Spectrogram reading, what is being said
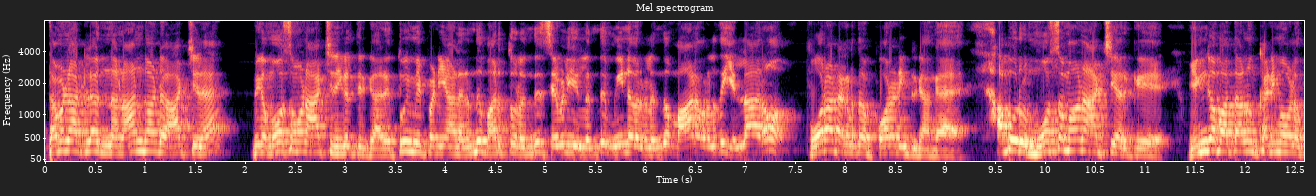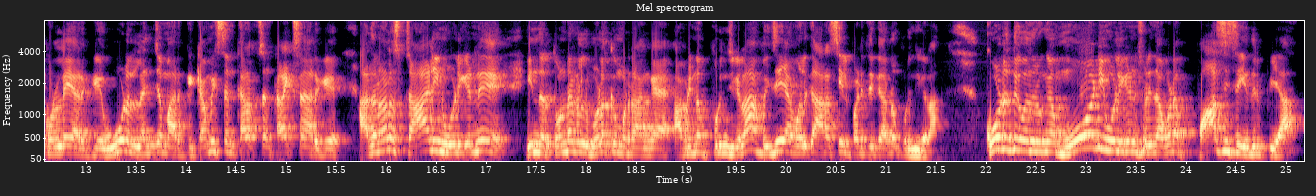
தமிழ்நாட்டில் இந்த நான்காண்டு ஆட்சியில மிக மோசமான ஆட்சி நிகழ்த்திருக்காரு தூய்மை பணியாளர் இருந்து மருத்துவர் இருந்து செவிலியர்ல இருந்து மீனவர்கள் இருந்து மாணவர்கள் இருந்து எல்லாரும் போராட்ட களத்துல போராடிட்டு இருக்காங்க. அப்போ ஒரு மோசமான ஆட்சியா இருக்கு. எங்க பார்த்தாலும் கனிம வள கொள்ளையா இருக்கு. ஊழல் லஞ்சமா இருக்கு. கமிஷன் கரப்ஷன் கலெக்ஷனா இருக்கு. அதனால ஸ்டாலின் ஒழிகன்னு இந்த தொண்டர்கள் முழக்கமிடுறாங்க அப்படின்னா புரிஞ்சுக்கலாம். விஜய் அவங்களுக்கு அரசியல் படித்திருக்காருன்னு புரிஞ்சுக்கலாம். கூட்டத்துக்கு வந்துருவங்க மோடி ஒழிகன்னு சொல்லியிருந்தா கூட பாசிச எதிர்ப்பியா?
